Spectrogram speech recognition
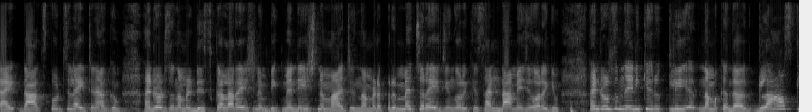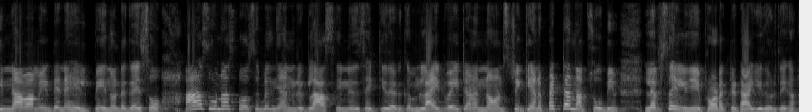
ലൈറ്റ് ഡാർക്ക് സ്പോട്ട്സ് ലൈറ്റൻ ആക്കും ആൻഡ് ഓൾസോ നമ്മുടെ ഡിസ്കളറേഷനും പിഗ്മെന്റേഷനും മാറ്റും നമ്മുടെ പ്രിമച്ചർ ഏജിങ് കുറയ്ക്കും സൺ ഡാമേജ് കുറയ്ക്കും ആൻഡ് ഓൾസോ എനിക്കൊരു ക്ലിയർ നമുക്ക് എന്താ ഗ്ലാസ് സ്കിൻ ആവാൻ വേണ്ടി എന്നെ ഹെൽപ്പ് ചെയ്യുന്നുണ്ട് guys so ah soon as possible ഞാനൊരു ഗ്ലാസ് സ്കിൻ സെറ്റ് ചെയ്തെടുക്കും. ലൈറ്റ് വെയിറ്റ് ആണ് നോൺ സ്റ്റിക്കി ആണ് പെട്ടെന്ന് അബ്സോർബ് ചെയ്യും. ലെഫ്റ്റ് സൈഡിൽ ഞാൻ ഈ പ്രോഡക്റ്റ് ടാഗ് ചെയ്ത് കൊടുത്തേക്കാം.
